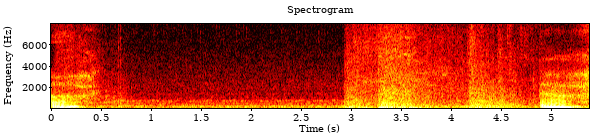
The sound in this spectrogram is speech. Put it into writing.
oh. Oh.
